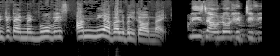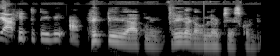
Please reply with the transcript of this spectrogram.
entertainment movies అన్ని అవైలబుల్గా ఉన్నాయి. Please download Hit TV app. Hit TV app Hit TV యాప్ని ఫ్రీగా డౌన్లోడ్ చేసుకోండి.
